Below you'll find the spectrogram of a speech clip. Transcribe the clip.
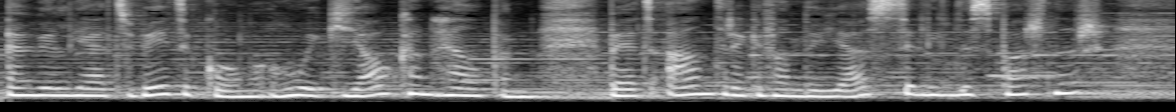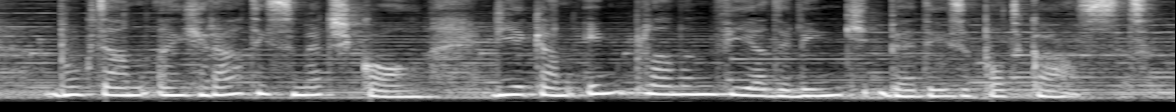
en wil jij te weten komen hoe ik jou kan helpen bij het aantrekken van de juiste liefdespartner? Boek dan een gratis matchcall die je kan inplannen via de link bij deze podcast.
